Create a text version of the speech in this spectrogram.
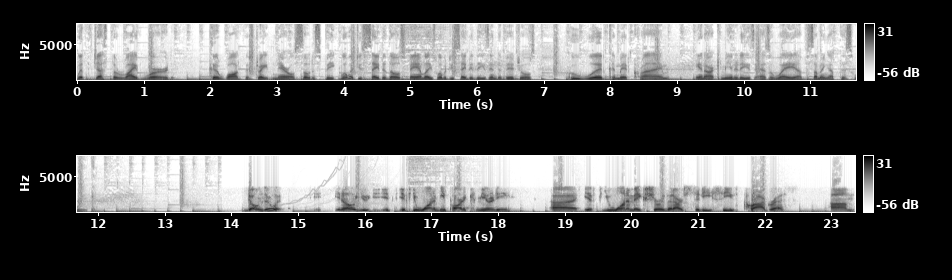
with just the right word could walk the straight and narrow so to speak. What would you say to those families? What would you say to these individuals who would commit crime in our communities as a way of summing up this week? Don't do it. You know you if, if you want to be part of community uh, if you want to make sure that our city sees progress um,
